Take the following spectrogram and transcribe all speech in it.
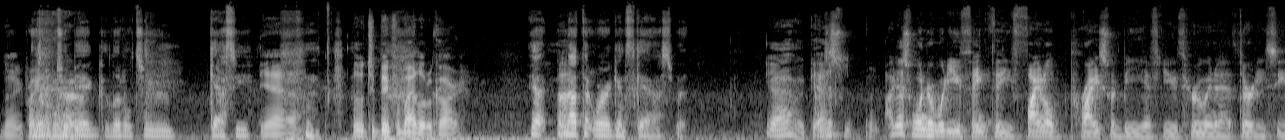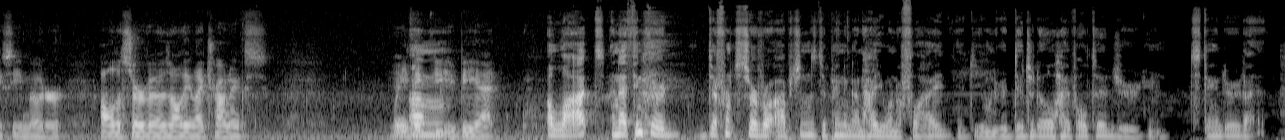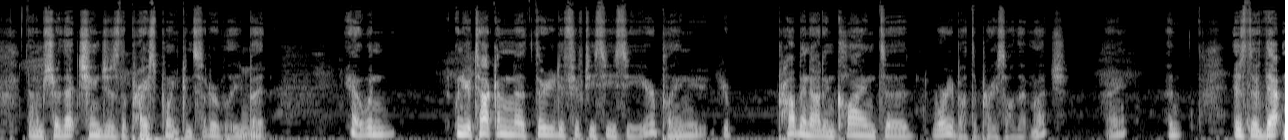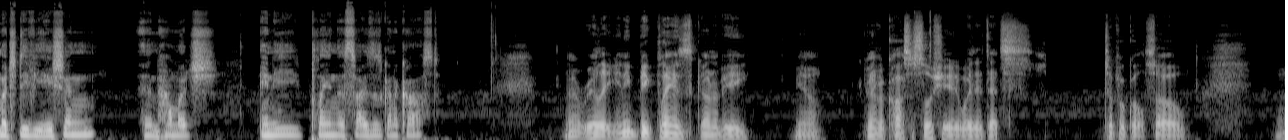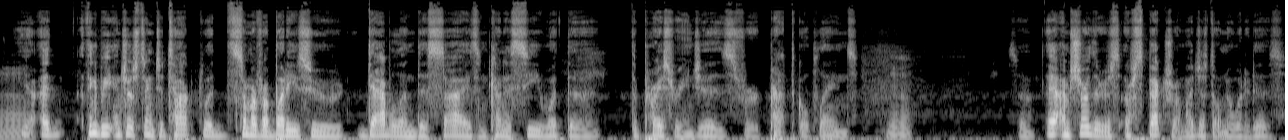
No, you're probably A little not. too big, a little too gassy. Yeah. a little too big for my little car. Yeah, Uh, not that we're against gas, but Yeah, I have a I just, I just wonder what do you think the final price would be if you threw in a 30cc motor, all the servos, all the electronics. What do you think Um, you'd be at? a lot. And I think there are different servo options depending on how you want to fly. Do you want to go digital, high voltage, or you know, standard? I, and I'm sure that changes the price point considerably. Mm. But you know, when when you're talking a 30 to 50 cc airplane, you- you're probably not inclined to worry about the price all that much, right? And is there that much deviation in how much any plane this size is going to cost? Not really. Any big plane is going to be, you know, going to have a cost associated with it that's typical. So, uh, Yeah, I, I think it'd be interesting to talk with some of our buddies who dabble in this size and kind of see what the the price range is for practical planes. yeah. So yeah, I'm sure there's a spectrum. I just don't know what it is.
